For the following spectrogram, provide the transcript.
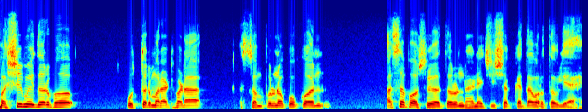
पश्चिम विदर्भ उत्तर मराठवाडा संपूर्ण कोकण असं पावसाळी वातावरण राहण्याची शक्यता वर्तवली आहे.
